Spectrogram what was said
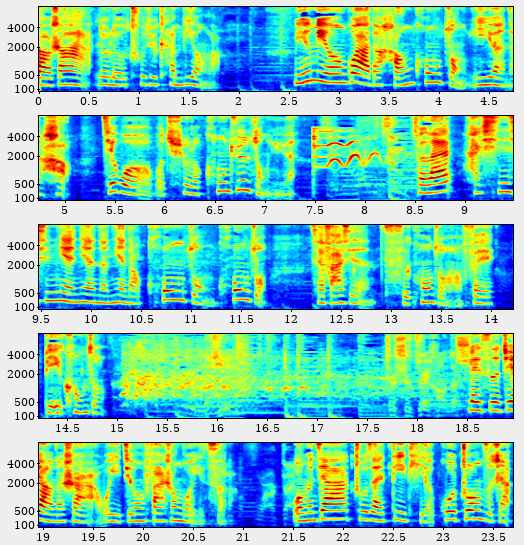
早上啊，六六出去看病了，明明挂的航空总医院的号，结果我去了空军总医院。本来还心心念念的念到空总空总，才发现此空总非彼空总。类似这样的事儿啊，我已经发生过一次了。我们家住在地铁郭庄子站，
